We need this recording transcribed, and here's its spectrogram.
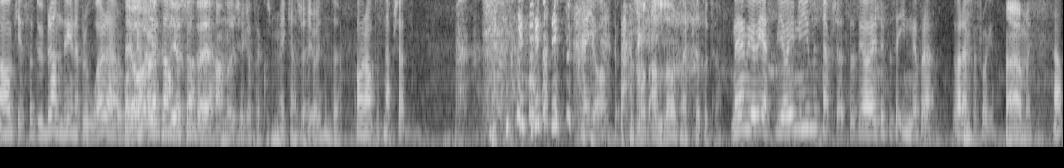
Ja okej, så du brände dina broar där och var Ja, jag, vet inte, jag tror inte han hade käkat tacos med mig kanske. Jag vet inte. Har han på Snapchat? Nej, jag. Som att alla har Snapchat också. Nej men jag vet, jag är ny med Snapchat så jag är lite så inne på det. Det var därför jag frågade. Ja, jag med. Ja,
